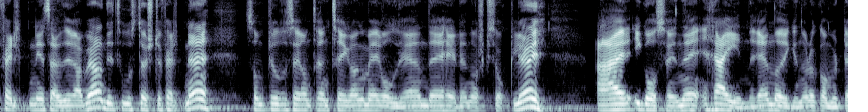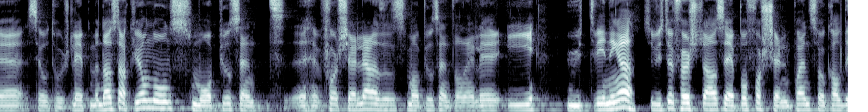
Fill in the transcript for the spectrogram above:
feltene i Saudi-Arabia, de to største feltene, som produserer omtrent tre ganger mer olje enn det hele norsk sokkel gjør, er i gåseøynene reinere enn Norge når det kommer til CO2-utslipp. Men da snakker vi om noen små prosentforskjeller, altså små prosentandeler i utvinninga. Så hvis du først da ser på forskjellen på en såkalt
